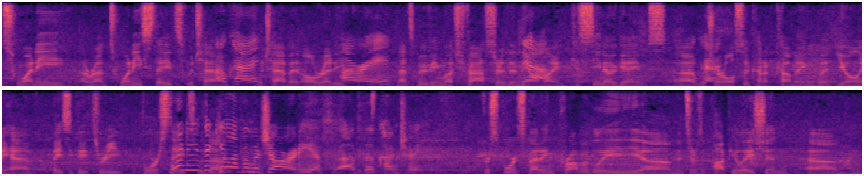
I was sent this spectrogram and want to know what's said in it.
20 around 20 states which have Okay. which have it already. All right. That's moving much faster than the Yeah. online casino games, uh, which are also kind of coming, but you only have basically three, four states when do you think that. you'll have a majority of, of the country? For sports betting, probably um, in terms of population, um,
